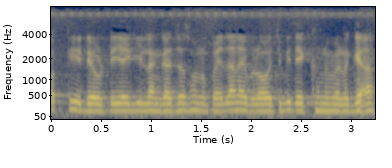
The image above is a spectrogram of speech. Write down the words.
ਪੱਕੀ ਡਿਊਟੀ ਹੈਗੀ ਲੰਗਰ 'ਚ ਤੁਹਾਨੂੰ ਪਹਿਲਾਂ ਨੇ ਬਲੌਗ 'ਚ ਵੀ ਦੇਖਣ ਨੂੰ ਮਿਲ ਗਿਆ।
